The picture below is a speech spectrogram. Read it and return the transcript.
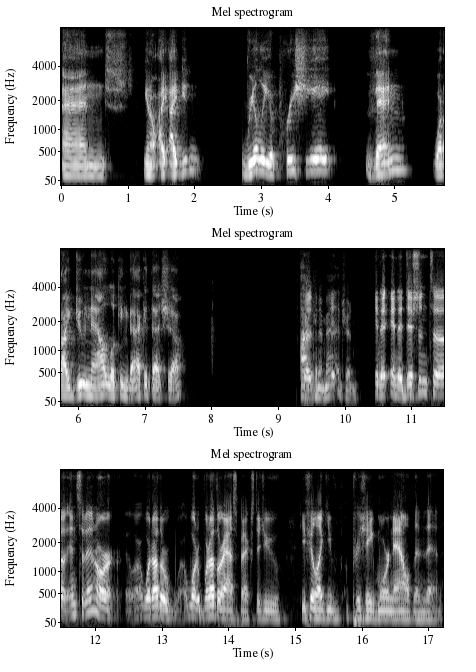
and you know, I, I didn't really appreciate then what I do now, looking back at that show. I can imagine in, in addition to incident or, or what other what, what other aspects did you do you feel like you appreciate more now than then?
